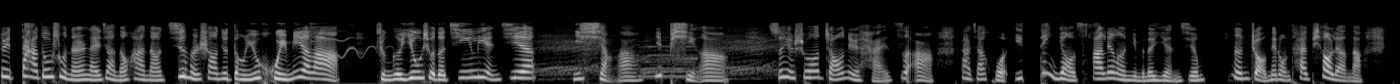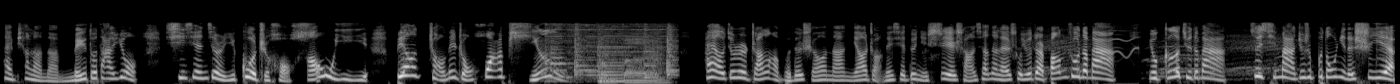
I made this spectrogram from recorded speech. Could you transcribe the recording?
对大多数男人来讲的话呢，基本上就等于毁灭了整个优秀的基因链接。你想啊，你品啊。所以说找女孩子啊，大家伙一定要擦亮了你们的眼睛，不能找那种太漂亮的，太漂亮的没多大用，新鲜劲儿一过之后毫无意义。不要找那种花瓶。还有就是找老婆的时候呢，你要找那些对你事业上相对来说有点帮助的吧，有格局的吧，最起码就是不懂你的事业，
